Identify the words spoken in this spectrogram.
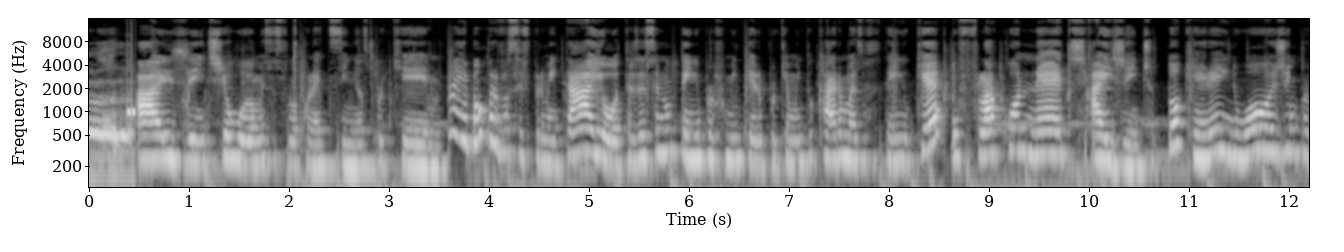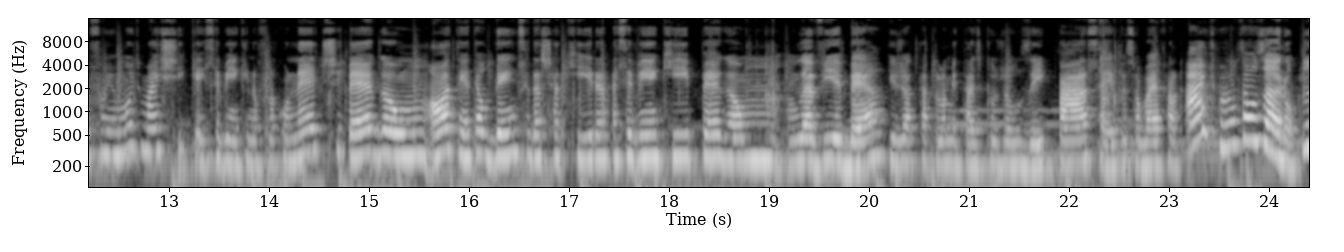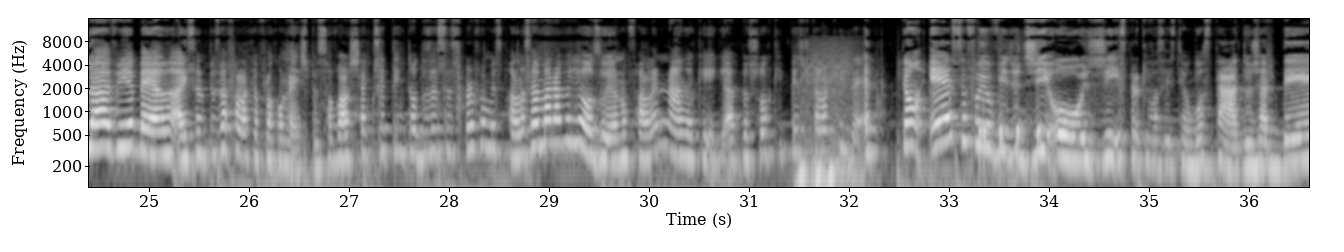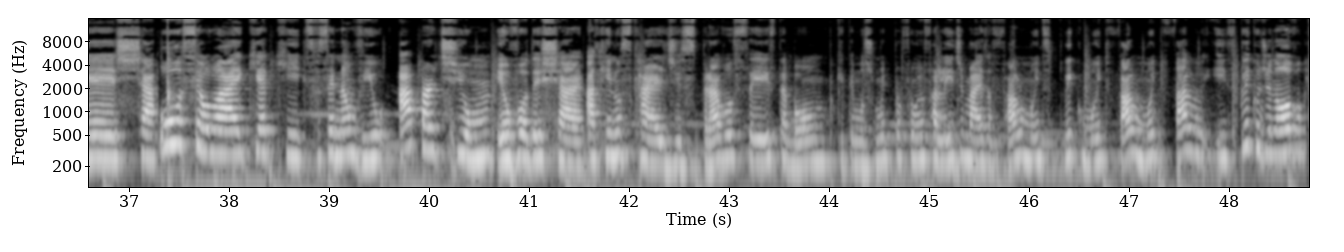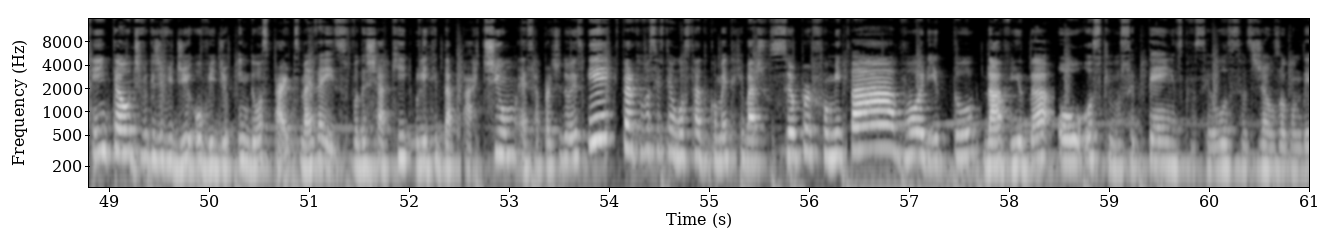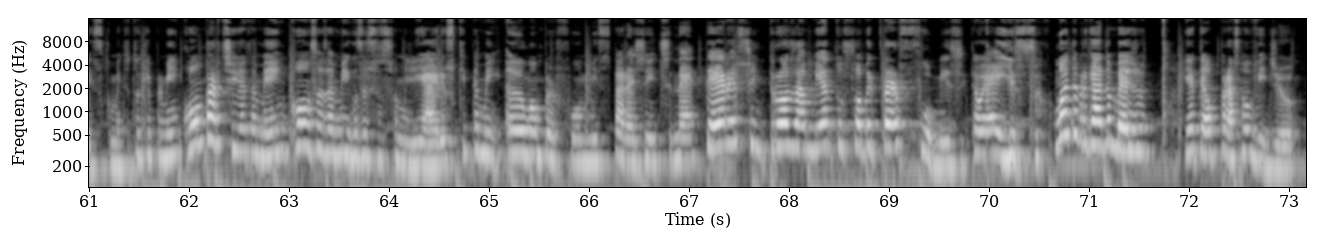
Ai, gente, eu amo esses flaconetezinhos porque ah, é bom pra você experimentar. E outras, vezes você não tem o perfume inteiro porque é muito caro, mas você tem o quê? O flaconete. Ai, gente, eu tô querendo hoje um perfume muito mais chique. Aí você vem aqui no flaconete, pega um... Ó, tem até o Dance da Shakira. Aí você vem aqui, pega um, um La Vie Belle, que já tá pela metade que eu já usei, passa. Aí a pessoa vai falar, ai, que perfume tá usando? La Vie Belle. Aí você não precisa falar que é flaconete. A pessoa vai achar que você tem todos esses perfumes. Fala, você é maravilhoso. Eu não falo é nada, que a pessoa que pensa que ela quiser. Então, esse foi o vídeo de hoje. Espero que vocês tenham gostado. Já deixa o seu like aqui. Se você não viu a parte 1, eu vou deixar aqui nos cards pra vocês, tá bom? Porque temos muito perfume. Eu falei demais. Eu falo muito, explico muito, falo muito, falo e explico de novo. Então, tive que dividir o vídeo em duas partes. Mas é isso. Vou deixar aqui o link da parte 1, essa é a parte 2. E espero que vocês tenham gostado. Comenta aqui embaixo o seu perfume favorito da vida. Ou os que você tem, os que você usa. Se você já usou algum desses, comenta tudo aqui pra mim. Compartilha também com seus amigos e seus familiares que também amam perfumes. Para a gente, né, ter esse entrosamento sobre perfumes. Então é isso. Muito obrigada, um beijo. E até o próximo vídeo.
